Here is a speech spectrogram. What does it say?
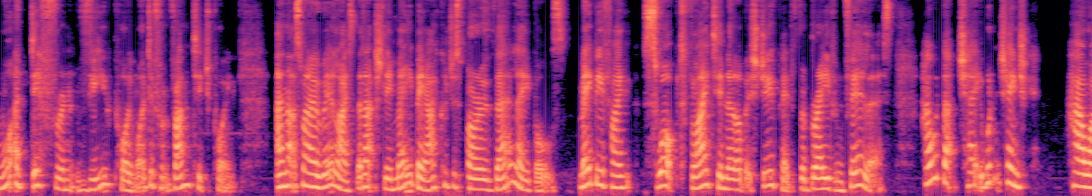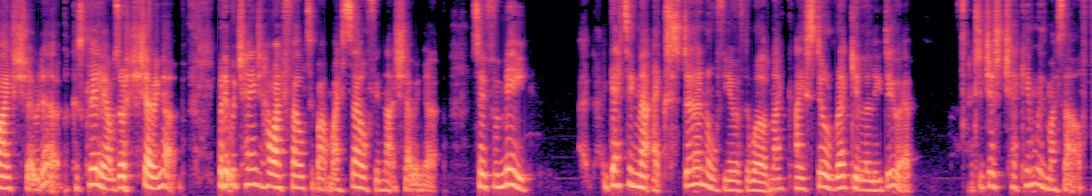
what a different viewpoint, what a different vantage point. And that's when I realized that actually maybe I could just borrow their labels. Maybe if I swapped flighty and a little bit stupid for brave and fearless, how would that change? It wouldn't change how I showed up because clearly I was already showing up, but it would change how I felt about myself in that showing up. So for me, getting that external view of the world, and I, I still regularly do it, to just check in with myself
